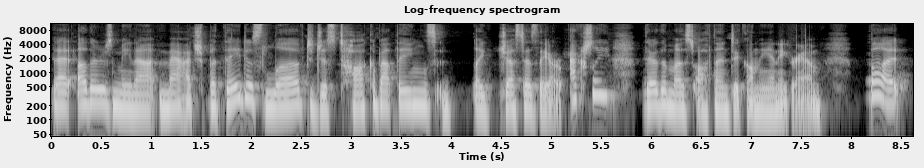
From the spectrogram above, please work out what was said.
that others may not match, but they just love to just talk about things like just as they are. Actually, they're the most authentic on the Enneagram. But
